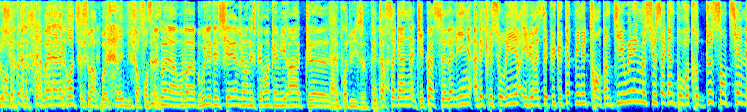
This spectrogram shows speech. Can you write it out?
On va aller à la grotte ce soir pour espérer une victoire française. Voilà, on va brûler des cierges en espérant qu'un miracle euh, Ouais. se produise. Peter Sagan qui passe la ligne avec le sourire. Il lui restait plus que 4 minutes 30. Un petit wheeling, monsieur Sagan, pour votre 200e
